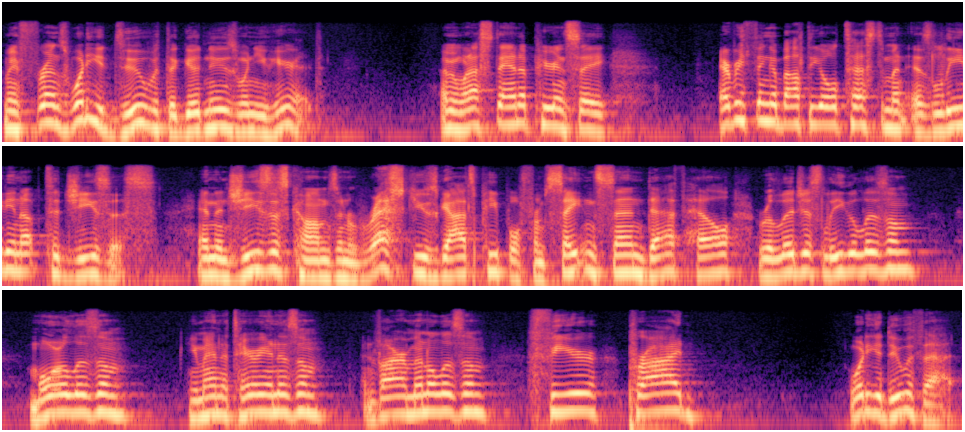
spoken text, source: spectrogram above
I mean, friends, what do you do with the good news when you hear it? I mean, when I stand up here and say everything about the Old Testament is leading up to Jesus, and then Jesus comes and rescues God's people from Satan's sin, death, hell, religious legalism, moralism, humanitarianism, environmentalism, fear, pride. What do you do with that?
